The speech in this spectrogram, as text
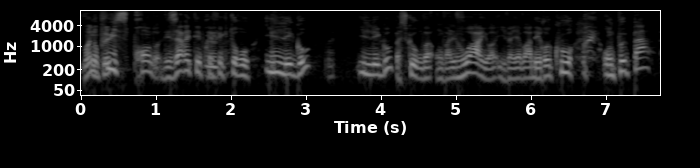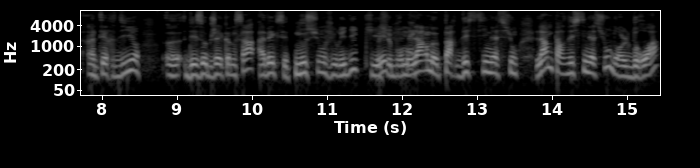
Moi on puisse prendre des arrêtés préfectoraux illégaux illégaux, parce qu'on va, on va le voir, il va y avoir des recours. On ne peut pas interdire euh, des objets comme ça avec cette notion juridique qui est l'arme par destination. L'arme par destination dans le droit,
